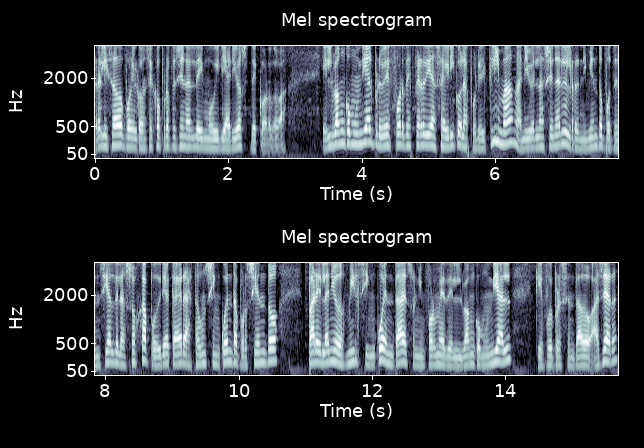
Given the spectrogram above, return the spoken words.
realizado por el Consejo Profesional de Inmobiliarios de Córdoba. El Banco Mundial prevé fuertes pérdidas agrícolas por el clima. A nivel nacional, el rendimiento potencial de la soja podría caer hasta un 50% para el año 2050. Es un informe del Banco Mundial que fue presentado ayer.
